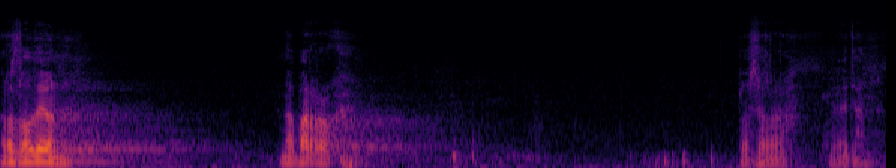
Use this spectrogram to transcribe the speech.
Arrazaldeon, Naparrok. Plazerra, benetan.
